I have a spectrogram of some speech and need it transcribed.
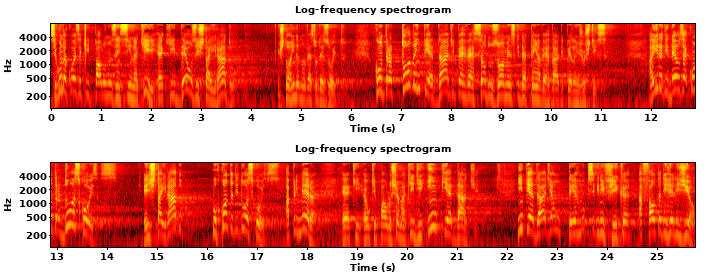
Segunda coisa que Paulo nos ensina aqui é que Deus está irado, estou ainda no verso 18, contra toda impiedade e perversão dos homens que detêm a verdade pela injustiça. A ira de Deus é contra duas coisas. Ele está irado por conta de duas coisas. A primeira é que é o que Paulo chama aqui de impiedade. Impiedade é um termo que significa a falta de religião.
